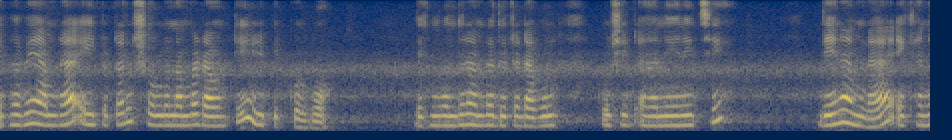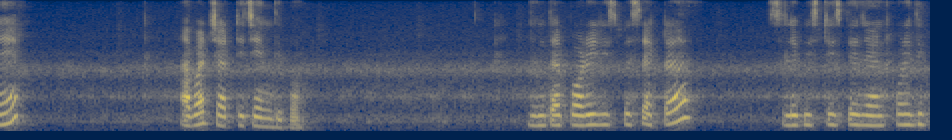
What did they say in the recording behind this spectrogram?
এভাবে আমরা এই টোটাল ষোলো নাম্বার রাউন্ডটি রিপিট করব। দেখুন বন্ধুরা, আমরা দুটো ডাবল ক্রোশেট নিয়ে নিচ্ছি। দেন আমরা এখানে আবার চারটি চেন দিব। দেন তার পরের স্পেসে একটা স্লিপ স্টিচ দিয়ে জয়েন্ট করে দিব।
